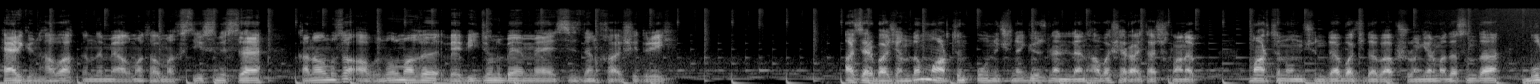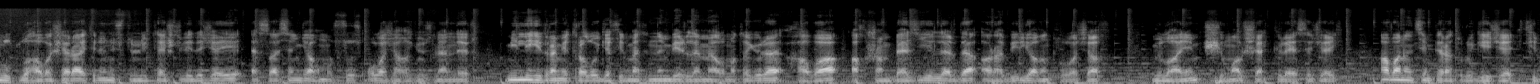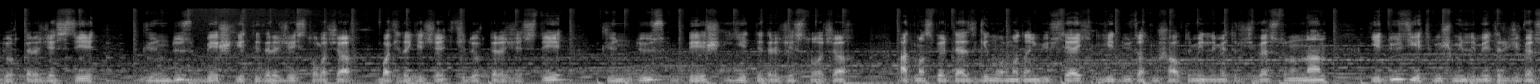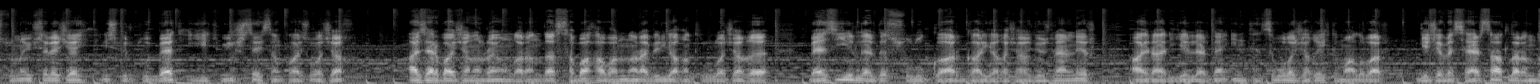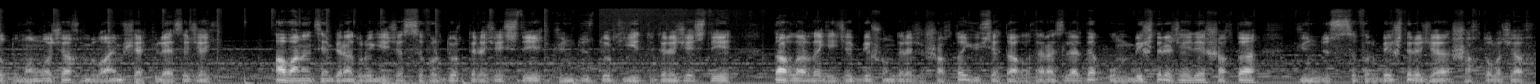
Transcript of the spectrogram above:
Hər gün hava haqqında məlumat almaq istəyirsinizsə, kanalımıza abunə olmağı və videonu bəyənməyi sizdən xahiş edirik. Azərbaycanda martın 13-nə gözlənilən hava şəraiti açıqlanıb. Martın 13-də Bakıda və Abşeron yarımadasında buludlu hava şəraitinin üstünlük təşkil edəcəyi, əsasən yağmursuz olacağı gözlənilir. Milli Hidrometeorologiya Xidmətindən verilən məlumata görə hava axşam bəzi yerlərdə arabir yağıntılı olacaq. Mülayim şimal-şərq küləyi əsəcək. Havanın temperaturu gecə 2-4 dərəcə isti, gündüz 5-7 dərəcə isti olacaq. Bakıda gecə 2-4 dərəcə isti, gündüz 5-7 dərəcə isti olacaq. Atmosfer təzyiqi normadan yüksək 766 mm civə sütunundan 770 mm civə sütununa yüksələcək, nisbi rütubət 70-80% olacaq. Azərbaycanın rayonlarında sabah havanın arabir yağıntılı olacağı, bəzi yerlərdə sulu qar, qar yağacağı gözlənilir, ayrı-ayrı yerlərdə intensiv olacağı ehtimalı var. Gecə və səhər saatlarında duman olacaq, mülayim şərq küləyi. Havanın temperaturu gecə 0-4 dərəcə isti, gündüz 4-7 dərəcə isti, dağlarda gecə 5-10 dərəcə şaxta, yüksək dağlıq ərazilərdə 15 dərəcə ilə şaxta, gündüz 0-5 dərəcə şaxta olacaq.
